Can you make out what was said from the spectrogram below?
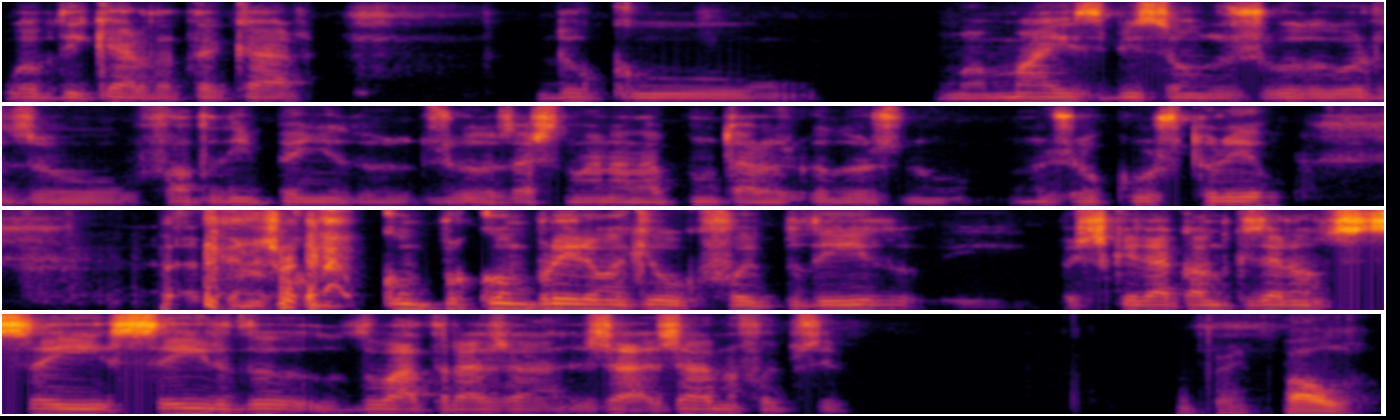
o abdicar de atacar do que o, uma má exibição dos jogadores ou falta de empenho do, dos jogadores. Acho que não há nada a apontar aos jogadores no, no jogo com o Estoril. Apenas cumpriram aquilo que foi pedido e depois, se calhar, quando quiseram sair, sair de, de lá atrás, já, já, já não foi possível. Bem, Paulo.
